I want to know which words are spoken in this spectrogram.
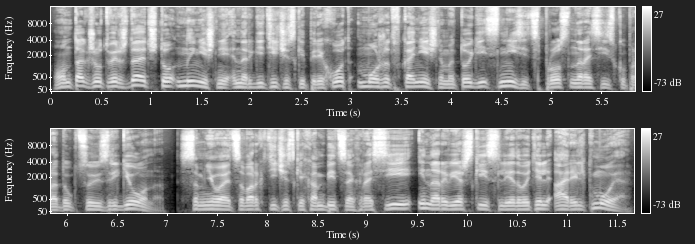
Он также утверждает, что нынешний энергетический переход может в конечном итоге снизить спрос на российскую продукцию из региона. Сомневается в арктических амбициях России и норвежский исследователь Арильд Муэ.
